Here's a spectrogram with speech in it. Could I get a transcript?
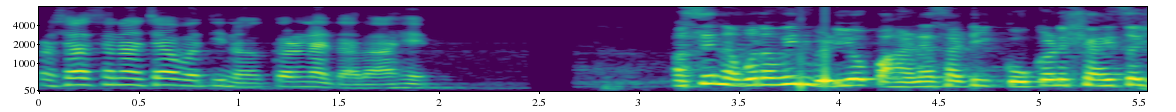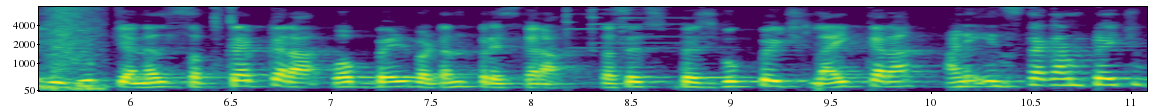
प्रशासनाच्या वतीनं करण्यात आलं आहे. असे नवनवीन व्हिडिओ पाहण्यासाठी कोकणशाहीचं युट्यूब चॅनल सबस्क्राईब करा व बेल बटन प्रेस करा. तसेच फेसबुक पेज लाईक करा आणि इंस्टाग्राम पेज वर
